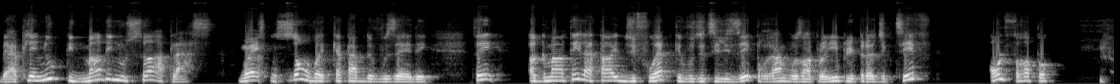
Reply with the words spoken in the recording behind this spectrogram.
ben appelez-nous puis demandez-nous ça à place. Parce que ça, on va être capable de vous aider. Tu sais, augmenter la taille du fouet que vous utilisez pour rendre vos employés plus productifs, on le fera pas.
